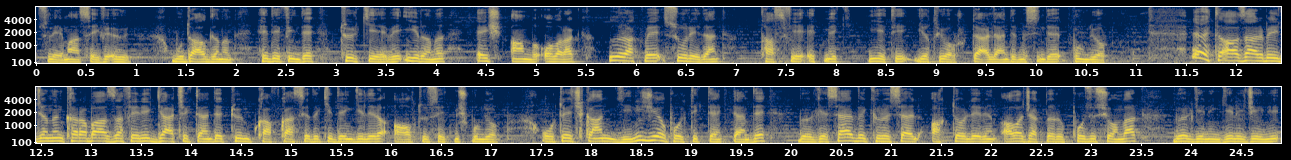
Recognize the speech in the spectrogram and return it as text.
Süleyman Seyfi Öğün. Bu dalganın hedefinde Türkiye ve İran'ı eş anlı olarak Irak ve Suriye'den tasfiye etmek niyeti yatıyor değerlendirmesinde bulunuyor. Evet Azerbaycan'ın Karabağ zaferi gerçekten de tüm Kafkasya'daki dengeleri alt üst etmiş bulunuyor. Ortaya çıkan yeni jeopolitik denklemde bölgesel ve küresel aktörlerin alacakları pozisyonlar bölgenin geleceğini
